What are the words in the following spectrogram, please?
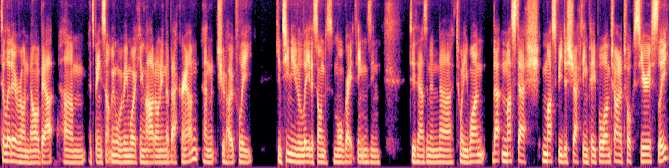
to let everyone know about. Um, it's been something we've been working hard on in the background, and should hopefully continue to lead us on to some more great things in 2021. That mustache must be distracting people. I'm trying to talk seriously,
